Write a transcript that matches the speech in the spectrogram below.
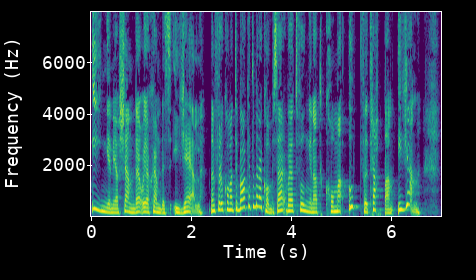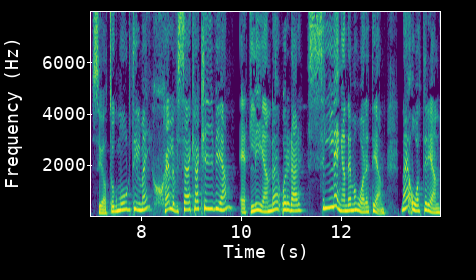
ingen jag kände och jag skämdes ihjäl. Men för att komma tillbaka till mina kompisar var jag tvungen att komma upp för trappan igen. Så jag tog mod till mig, självsäkra kliv igen, ett leende och det där slängande med håret igen. När jag återigen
